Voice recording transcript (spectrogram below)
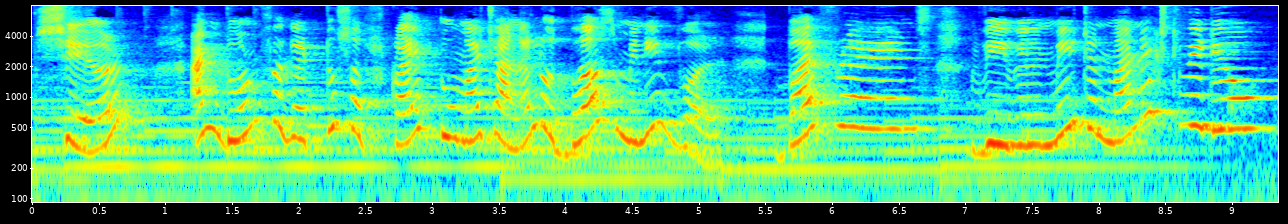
share and don't forget to subscribe to my channel Udbhav's Mini World. Bye friends. We will meet in my next video.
